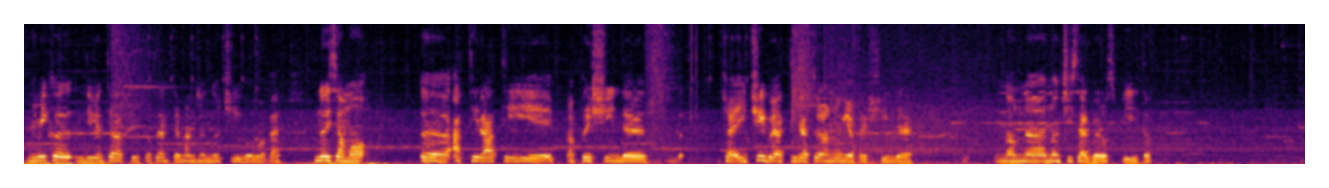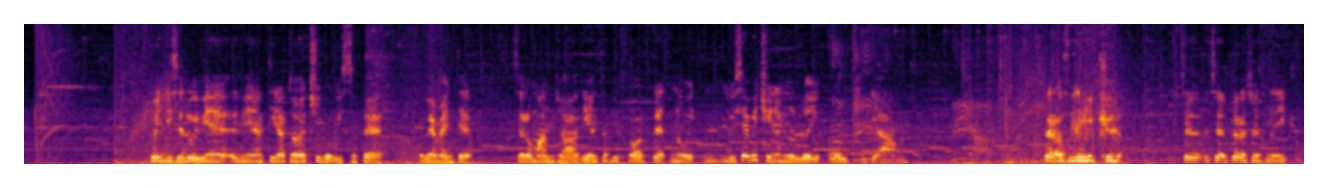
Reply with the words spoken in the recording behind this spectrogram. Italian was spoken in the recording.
Il nemico diventerà più potente mangiando cibo, vabbè. Noi siamo uh, attirati a prescindere. Cioè il cibo è attirato da noi a prescindere. Non, non ci serve lo spirito. Quindi se lui viene, viene attirato dal cibo, visto che ovviamente se lo mangia diventa più forte, noi, lui si avvicina e noi lo, lo uccidiamo. Però Snake... però c'è Snake.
